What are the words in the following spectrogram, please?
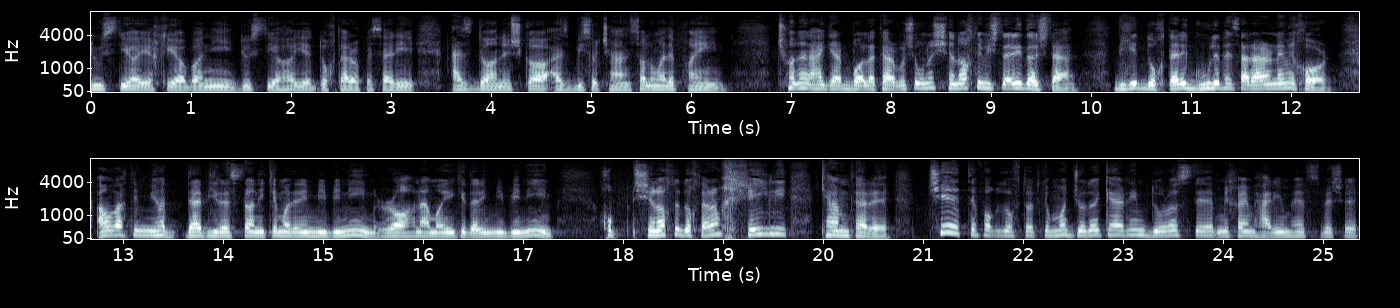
دوستی های خیابانی دوستی های دختر و پسری از دانشگاه از 20 و چند سال اومده پایین؟ چون اگر بالاتر باشه اونا شناخت بیشتری داشتن. دیگه دختر گول پسره رو نمی‌خورد. اما وقتی میاد دبیرستانی که ما داریم می‌بینیم راهنمایی که داریم می‌بینیم خب شناخت دخترم خیلی کمتره. چه اتفاقی افتاد که ما جدا کردیم درسته می‌خوایم حریم حفظ بشه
